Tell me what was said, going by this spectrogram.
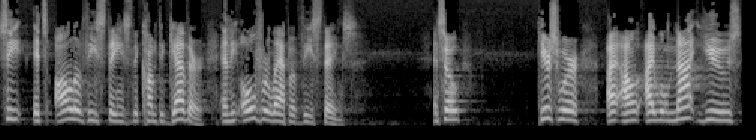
See, it's all of these things that come together and the overlap of these things. And so here's where I, I'll, I will not use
